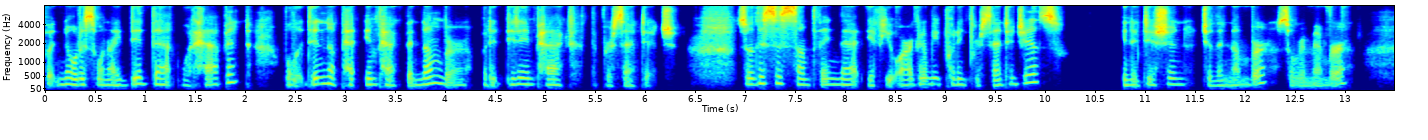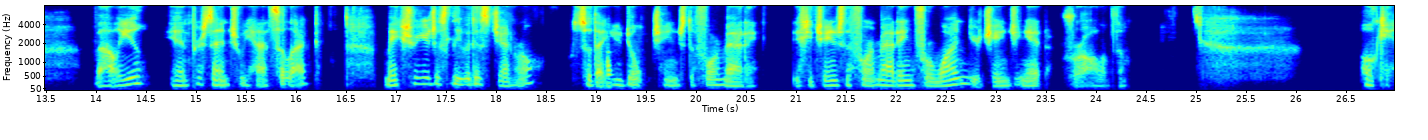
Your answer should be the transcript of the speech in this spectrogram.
But notice when I did that, what happened? Well, it didn't impact the number, but it did impact the percentage. So this is something that if you are going to be putting percentages in addition to the number, so remember value and percentage we had select, make sure you just leave it as general so that you don't change the formatting. If you change the formatting for one, you're changing it for all of them. Okay,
